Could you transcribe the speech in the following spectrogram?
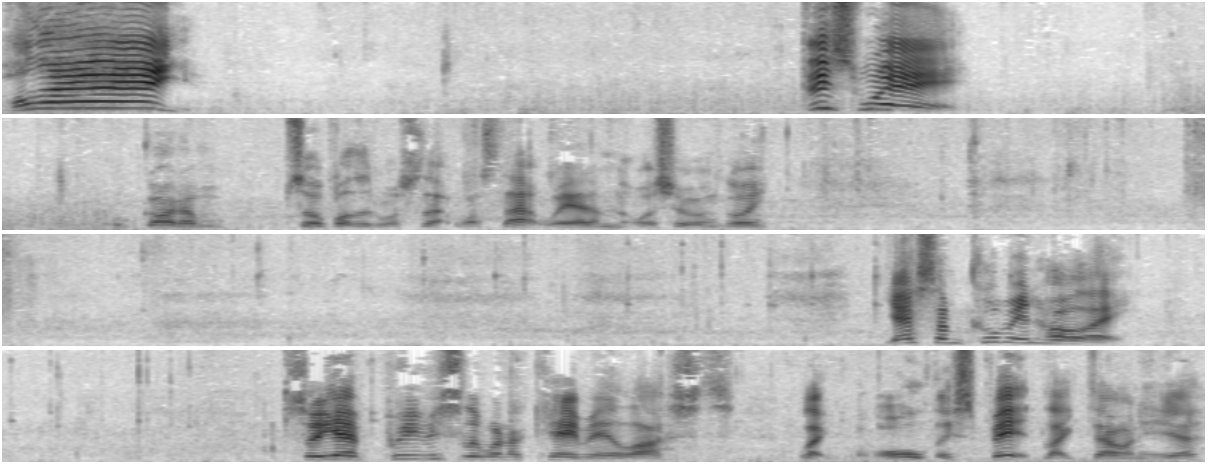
Holly! This way! Oh god, I'm so bothered what's that what's that way I'm not sure where I'm going. Yes, I'm coming, Holly. So yeah, previously when I came here last, like all this bit, like down here,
